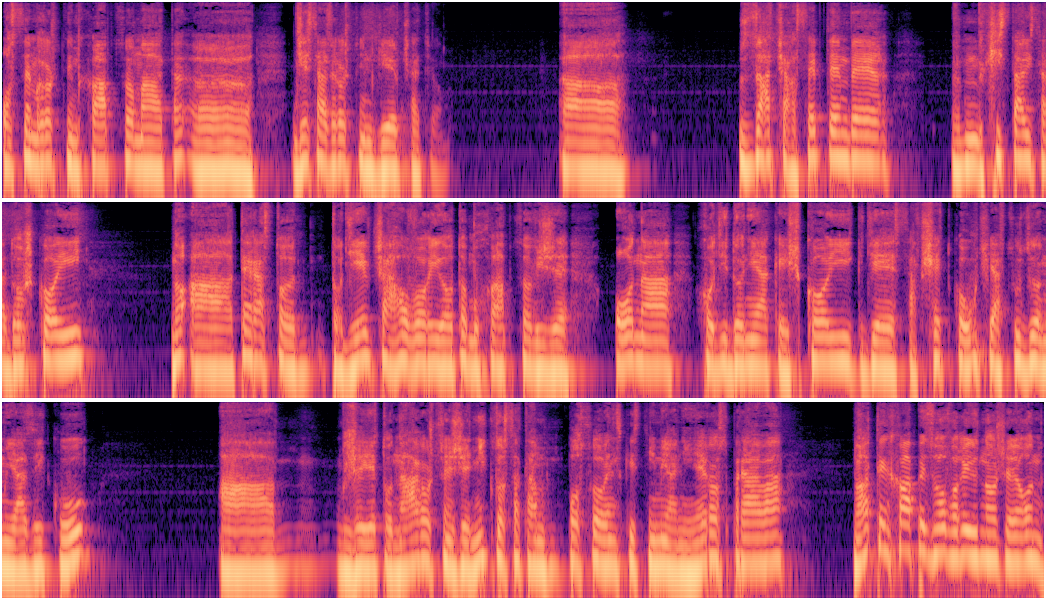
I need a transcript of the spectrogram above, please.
8-ročným chlapcom a e, 10-ročným dievčaťom. A, začal september, chystali sa do školy, no a teraz to, to dievča hovorí o tomu chlapcovi, že ona chodí do nejakej školy, kde sa všetko učia v cudzom jazyku a že je to náročné, že nikto sa tam po slovensky s nimi ani nerozpráva. No a ten chlapec hovorí, no, že on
